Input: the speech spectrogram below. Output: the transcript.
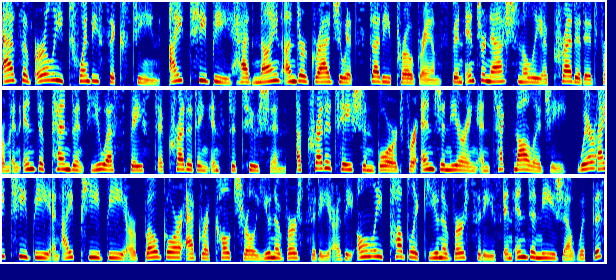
As of early 2016, ITB had nine undergraduate study programs been internationally accredited from an independent U.S.-based accrediting institution, Accreditation Board for Engineering and Technology, where ITB and IPB or Bogor Agricultural University are the only public universities in Indonesia with this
